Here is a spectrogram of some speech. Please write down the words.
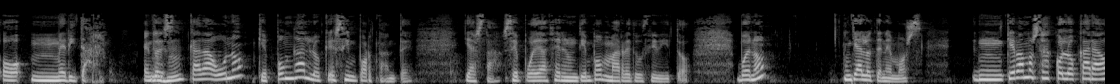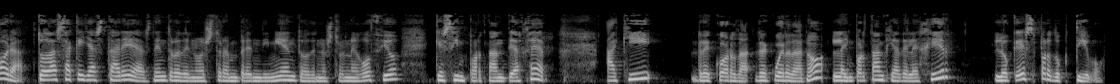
o meditar. Entonces, cada uno que ponga lo que es importante. Ya está, se puede hacer en un tiempo más reducidito. Bueno, ya lo tenemos. Mm, ¿Qué vamos a colocar ahora? Todas aquellas tareas dentro de nuestro emprendimiento, de nuestro negocio, que es importante hacer. Aquí recuerda, recuerda, ¿no? La importancia de elegir lo que es productivo.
